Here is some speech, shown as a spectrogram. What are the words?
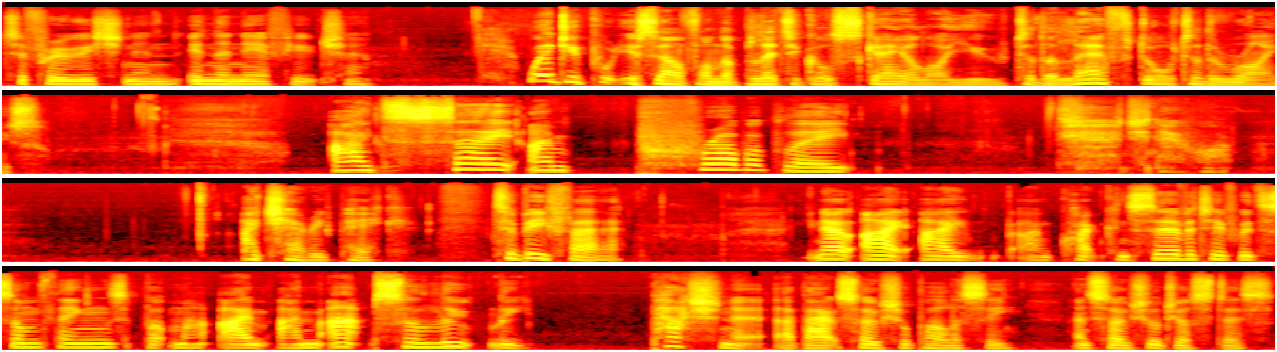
to fruition in, in the near future. Where do you put yourself on the political scale? Are you to the left or to the right? I'd say I'm probably. Do you know what? I cherry pick. To be fair, you know, I I I'm quite conservative with some things, but my, I'm I'm absolutely passionate about social policy and social justice.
